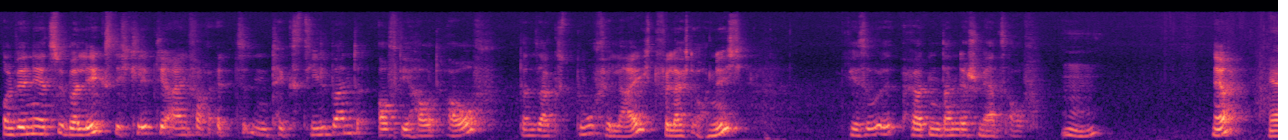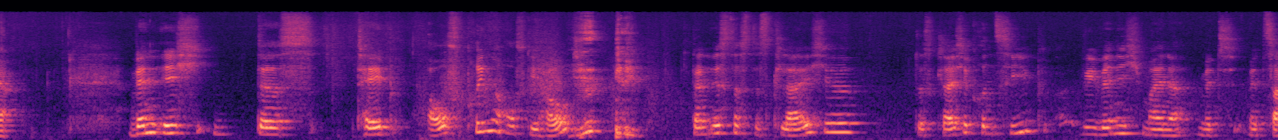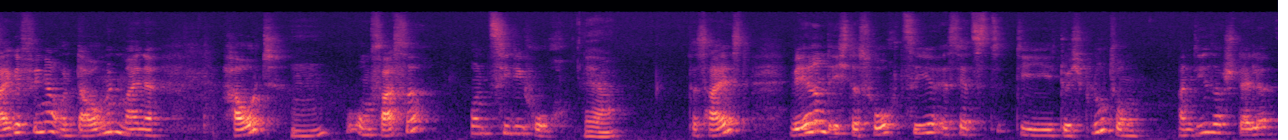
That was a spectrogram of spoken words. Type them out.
Und wenn du jetzt überlegst, ich klebe dir einfach ein Textilband auf die Haut auf, dann sagst du vielleicht, vielleicht auch nicht, wieso hört denn dann der Schmerz auf? Mhm. Ja? Ja. Wenn ich das Tape aufbringe auf die Haut, dann ist das das gleiche, das gleiche Prinzip, wie wenn ich meine mit, mit Zeigefinger und Daumen meine Haut mhm. umfasse und ziehe die hoch. Ja. Das heißt, während ich das hochziehe, ist jetzt die Durchblutung an dieser Stelle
